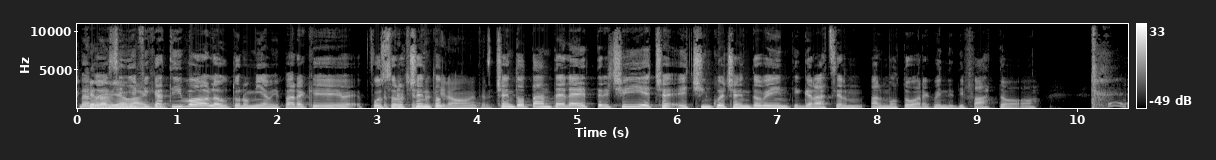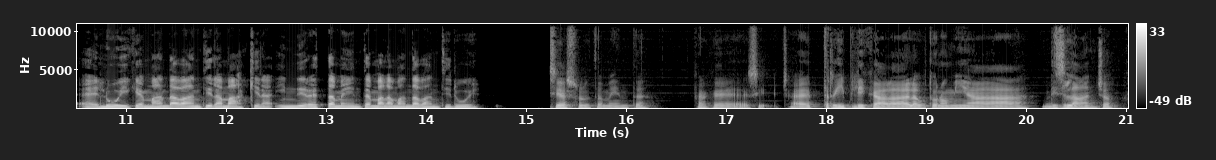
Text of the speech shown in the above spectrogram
Beh, che ma è significativo macchina. l'autonomia. Mi pare che fossero 100, 180 elettrici e, e 520 grazie al, al, motore. Quindi di fatto è lui che manda avanti la macchina indirettamente, ma la manda avanti lui. Sì, assolutamente. Perché sì, cioè, triplica la, l'autonomia di slancio.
